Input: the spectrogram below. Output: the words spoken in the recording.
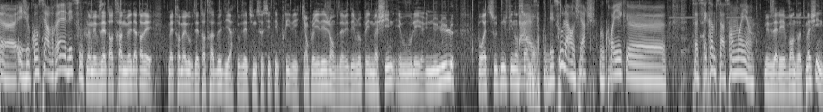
euh, et je conserverai les sous. Non, mais vous êtes en train de me... Attendez, Maître Magou, vous êtes en train de me dire que vous êtes une société privée qui employait des gens. Vous avez développé une machine et vous voulez une Ulule pour être soutenu Ah, financièrement. ça coûte des sous la recherche. Vous croyez que ça se fait comme ça, sans moyens Mais vous allez vendre votre machine.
